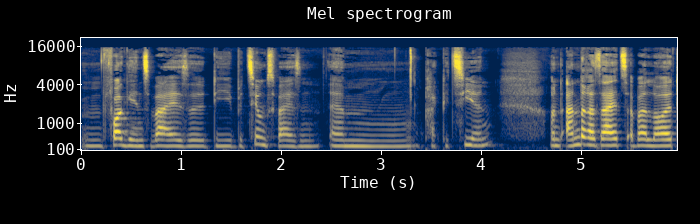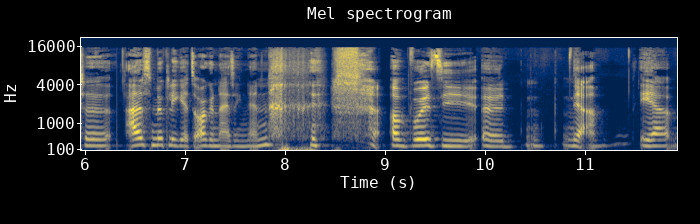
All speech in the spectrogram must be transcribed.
ähm, Vorgehensweise, die Beziehungsweisen ähm, praktizieren und andererseits aber Leute alles Mögliche jetzt Organizing nennen, obwohl sie äh, ja eher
